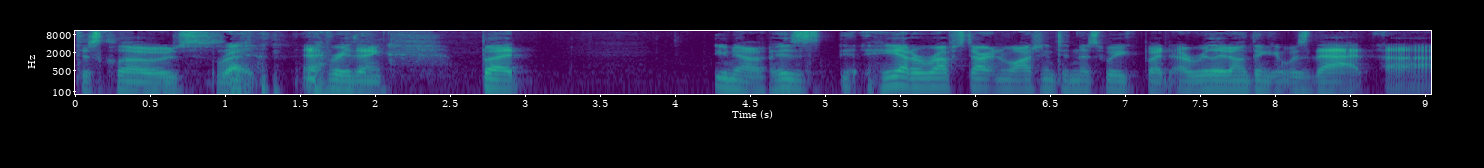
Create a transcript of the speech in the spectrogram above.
disclose Right. everything, but you know his he had a rough start in Washington this week, but I really don't think it was that. Uh,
